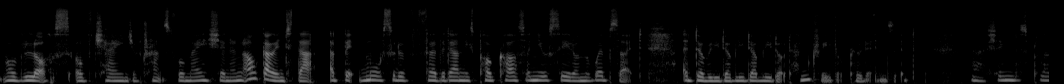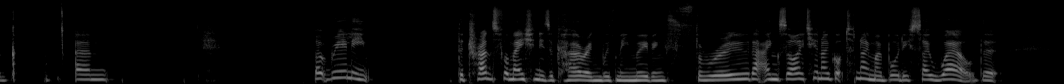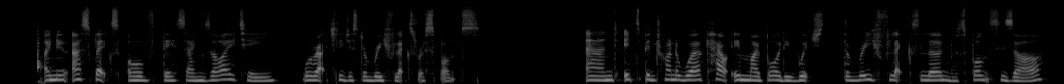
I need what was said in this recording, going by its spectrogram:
of loss, of change, of transformation. And I'll go into that a bit more sort of further down these podcasts, and you'll see it on the website at www.hometree.co.nz. Uh, shameless plug. Um, but really, the transformation is occurring with me moving through that anxiety, and I got to know my body so well that I knew aspects of this anxiety were actually just a reflex response and it's been trying to work out in my body which the reflex learned responses are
